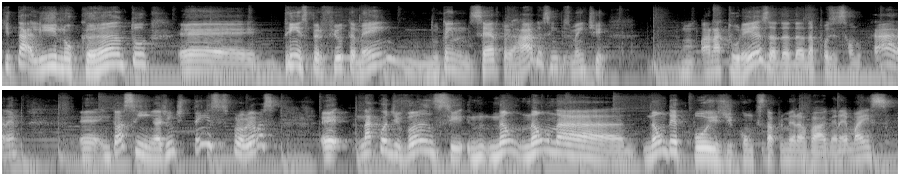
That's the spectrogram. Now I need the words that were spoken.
que tá ali no canto, é, tem esse perfil também, não tem certo ou errado, é simplesmente a natureza da, da, da posição do cara, né? É, então, assim, a gente tem esses problemas. É, na Codivance, não, não, na, não depois de conquistar a primeira vaga, né? Mas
